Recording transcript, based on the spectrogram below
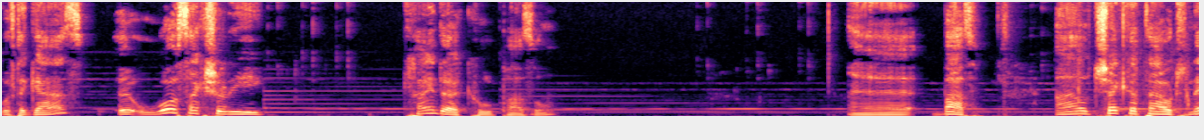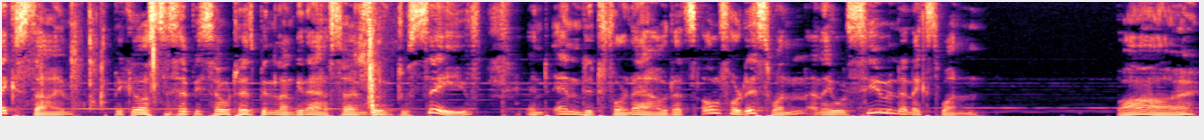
with the gas, uh, was actually kinda a cool puzzle. Uh, but I'll check that out next time because this episode has been long enough, so I'm going to save and end it for now. That's all for this one, and I will see you in the next one. Bye.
